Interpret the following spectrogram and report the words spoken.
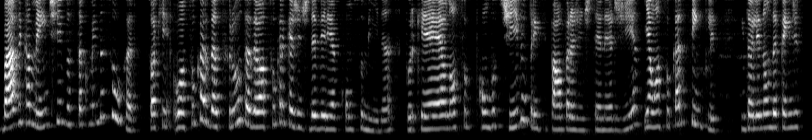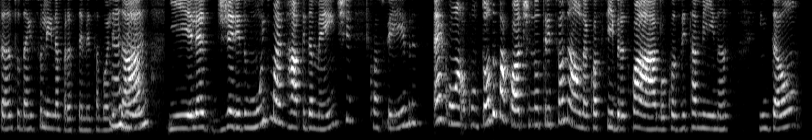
basicamente você está comendo açúcar. Só que o açúcar das frutas é o açúcar que a gente deveria consumir, né? Porque é o nosso combustível principal para a gente ter energia e é um açúcar simples. Então ele não depende tanto da insulina para ser metabolizado uhum. e ele é digerido muito mais rapidamente com as fibras. É, com, a, com todo o pacote nutricional, né? Com as fibras, com a água, com as vitaminas. Então,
